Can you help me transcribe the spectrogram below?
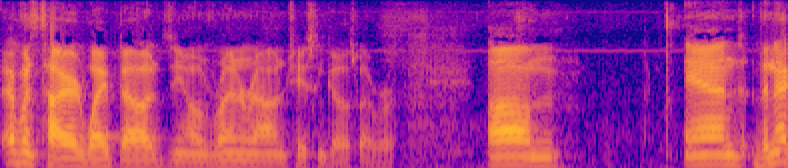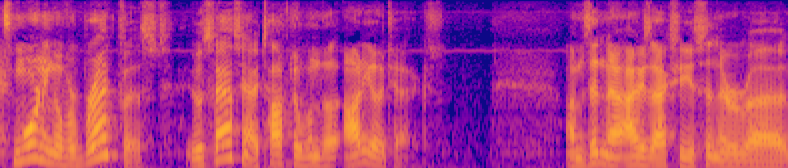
everyone's tired, wiped out. You know, running around chasing ghosts, whatever. Um, and the next morning over breakfast, it was fascinating. I talked to one of the audio techs. I'm sitting there. I was actually sitting there uh,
